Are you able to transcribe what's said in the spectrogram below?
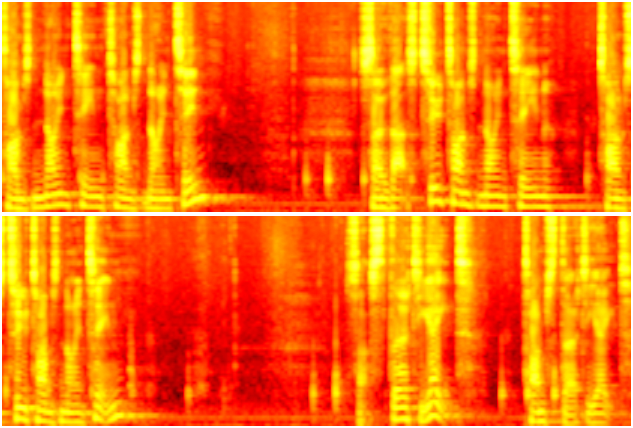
times 19 times 19. So that's 2 times 19 times 2 times 19. So that's 38 times 38.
